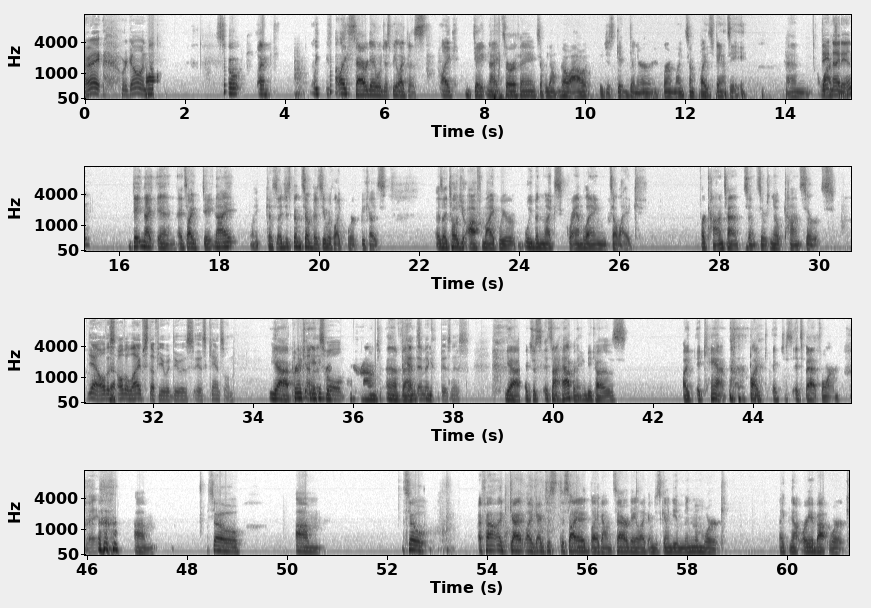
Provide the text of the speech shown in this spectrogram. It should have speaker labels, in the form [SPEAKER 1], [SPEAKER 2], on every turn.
[SPEAKER 1] All right, we're going.
[SPEAKER 2] Well, so like we thought like Saturday would just be like this like date night sort of thing, except we don't go out. We just get dinner from like someplace fancy and
[SPEAKER 1] Date night in.
[SPEAKER 2] Date night in. It's like date night, like because I just been so busy with like work because. As I told you off mic, we were we've been like scrambling to like for content since there's no concerts.
[SPEAKER 1] Yeah, all this,
[SPEAKER 2] Yeah.
[SPEAKER 1] all the live stuff you would do is is canceled.
[SPEAKER 2] Yeah, pretty much
[SPEAKER 1] this whole
[SPEAKER 2] around an event.
[SPEAKER 1] pandemic business.
[SPEAKER 2] Yeah, it's just it's not happening because like it can't. like it just it's bad form.
[SPEAKER 1] Right.
[SPEAKER 2] Um so um so I found like guy like I just decided like on Saturday like I'm just gonna do minimum work, like not worry about work,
